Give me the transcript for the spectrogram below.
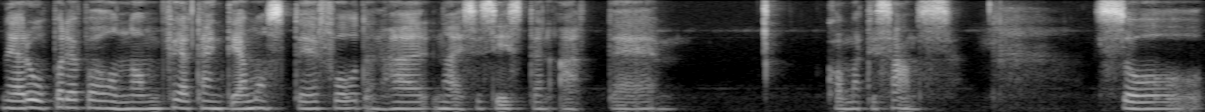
när jag ropade på honom för jag tänkte jag måste få den här narcissisten att eh, komma till sans. Så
